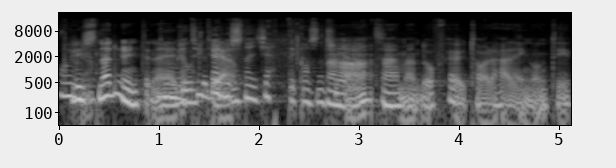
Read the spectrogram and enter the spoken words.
Oj, Lyssnade du inte när jag, jag gjorde det? Jag tyckte jag lyssnade jättekoncentrerat. Ja, men då får jag ju ta det här en gång till.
